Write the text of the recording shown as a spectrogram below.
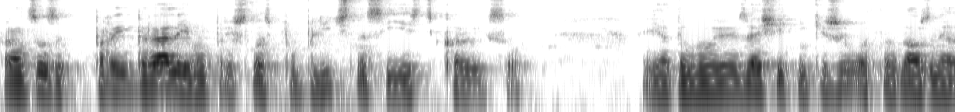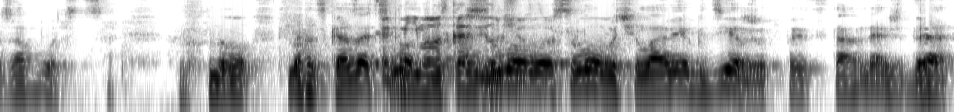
Французы проиграли, ему пришлось публично съесть крысу. Я думаю, защитники животных должны озаботиться. Но, надо сказать, как слово, слово, слово человек держит, представляешь, да.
